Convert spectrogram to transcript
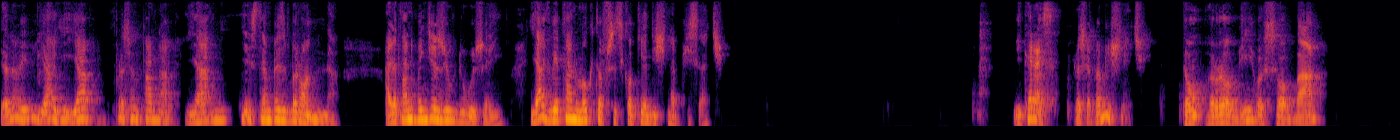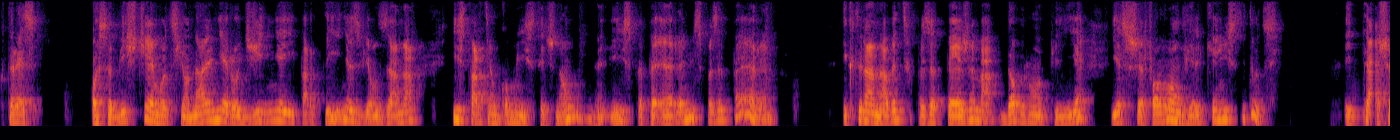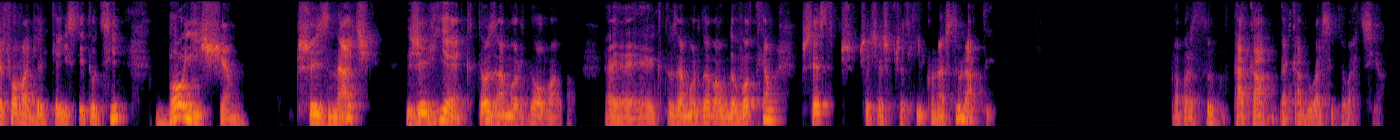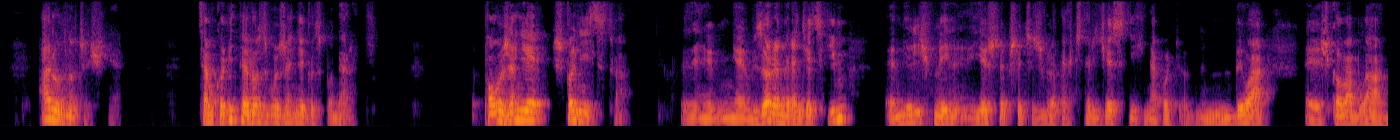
Ja, no, ja, ja, proszę pana, ja jestem bezbronna, ale pan będzie żył dłużej. Jakby pan mógł to wszystko kiedyś napisać? I teraz proszę pomyśleć, to robi osoba, która jest osobiście, emocjonalnie, rodzinnie i partyjnie związana i z partią komunistyczną, i z PPR-em, i z PZPR-em. I która nawet w PZPR-ze ma dobrą opinię, jest szefową wielkiej instytucji. I ta szefowa wielkiej instytucji boi się przyznać, że wie, kto zamordował, e, kto zamordował Nowotkę przez, przecież przed kilkunastu laty. Po prostu taka, taka była sytuacja. A równocześnie całkowite rozłożenie gospodarki, położenie szkolnictwa. E, wzorem radzieckim Mieliśmy jeszcze przecież w latach 40. Na, była e, szkoła była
